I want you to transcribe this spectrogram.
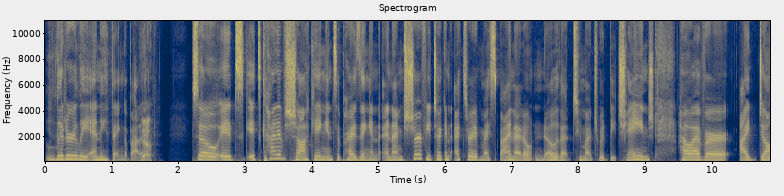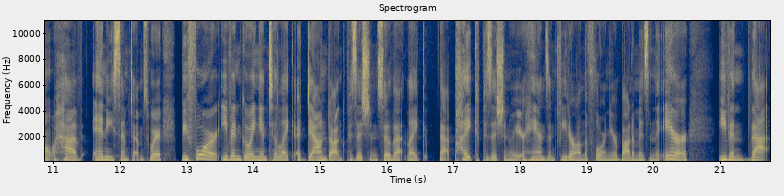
Literally anything about Yeah. it. So it's it's kind of shocking and surprising and, and I'm sure if you took an x-ray of my spine, I don't know that too much would be changed. However, I don't have any symptoms where before even going into like a down dog position, so that like that pike position where your hands and feet are on the floor and your bottom is in the air, even that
